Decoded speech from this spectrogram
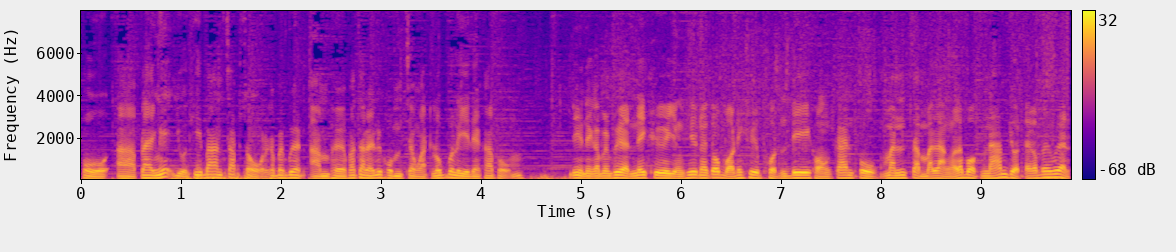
โปอ่าแปลงนี้อยู่ที่บ้านซับโศกนะครับเพื่อนๆอำเภอพัฒนานิคมจังหวัดลบบุรีนะครับผมนี่นะครับเพื่อนๆนี่คืออย่างที่นายโต้บอกนี่คือผลดีของการปลูกมันสำปะหลังระบบน้ำหยดนะครับเพื่อน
